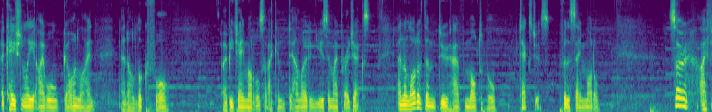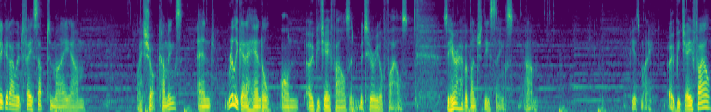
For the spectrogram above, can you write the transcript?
occasionally I will go online and I'll look for OBJ models that I can download and use in my projects. And a lot of them do have multiple textures for the same model. So I figured I would face up to my um, my shortcomings and really get a handle on OBJ files and material files. So here I have a bunch of these things. Um, here's my OBJ file.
